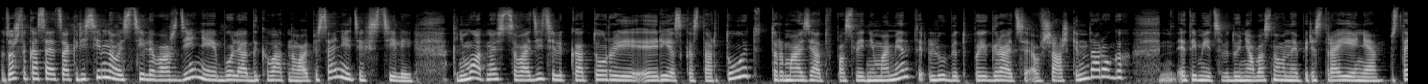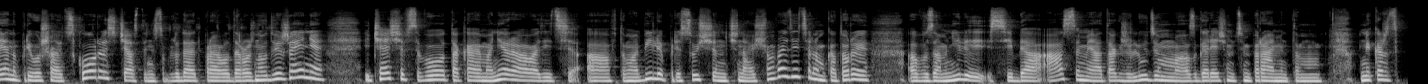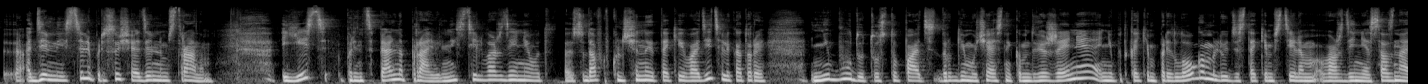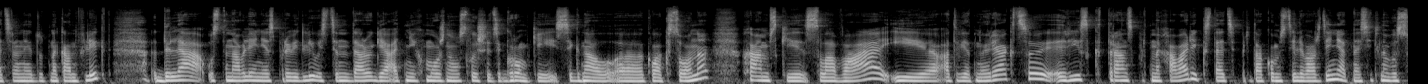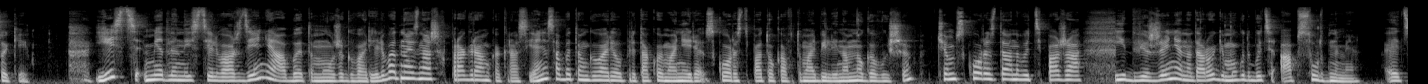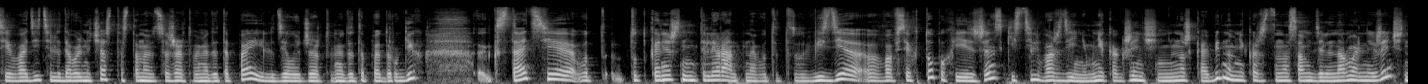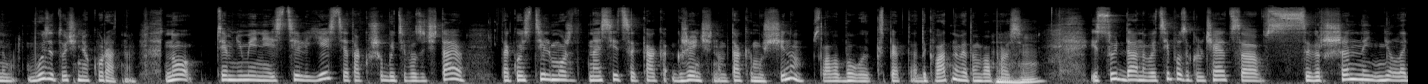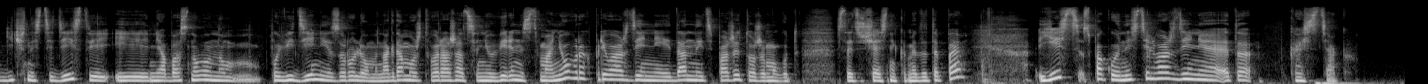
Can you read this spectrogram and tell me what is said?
Но то, что касается агрессивного стиля вождения и более адекватного описания этих стилей, к нему относятся водители, которые резко стартуют, тормозят в последний момент, любят поиграть в шашки на дорогах. Это имеется в виду необоснованное перестроение. Постоянно превышают скорость, часто не соблюдают правила дорожного движения. И чаще всего такая манера водить автомобили присуща начинающим водителям, которые возомнили себя асами, а также людям с горячим темпераментом. Мне кажется, отдельные стили присущи отдельным странам. Есть принципиально правильный стиль вождения. Вот сюда включены такие водители, которые не будут уступать другим участникам движения ни под каким предлогом. Люди с таким стилем вождения сознательно идут на конфликт. Для установления справедливости на дороге от них можно услышать громкий сигнал э, клаксона, хамские слова и ответную реакцию. Риск транспортных аварий, кстати, при таком стиле вождения относительно высокий. Есть медленный стиль вождения, об этом мы уже говорили в одной из наших программ, как раз Янис об этом говорил. При такой манере скорость потока автомобилей намного выше, чем скорость данного типажа, и движения на дороге могут быть абсурдными эти водители довольно часто становятся жертвами ДТП или делают жертвами ДТП других. Кстати, вот тут, конечно, нетолерантное. Вот это везде во всех топах есть женский стиль вождения. Мне как женщине немножко обидно. Мне кажется, на самом деле нормальные женщины водят очень аккуратно. Но тем не менее, стиль есть, я так уж и быть его зачитаю. Такой стиль может относиться как к женщинам, так и мужчинам. Слава богу, эксперты адекватны в этом вопросе. Угу. И суть данного типа заключается в совершенной нелогичности действий и необоснованном поведении за рулем. Иногда может выражаться неуверенность в маневрах при вождении, и данные типажи тоже могут стать участниками ДТП. Есть спокойный стиль вождения, это костяк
